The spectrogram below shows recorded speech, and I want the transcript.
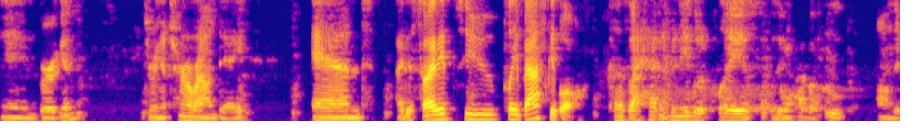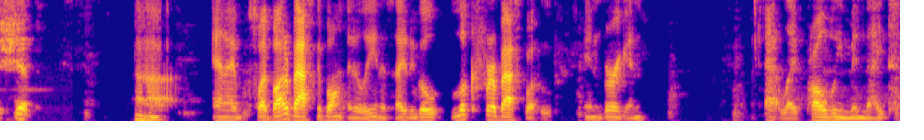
in Bergen during a turnaround day, and I decided to play basketball because I hadn't been able to play as we don't have a hoop on the ship. Uh, and I so I bought a basketball in Italy and decided to go look for a basketball hoop in Bergen at like probably midnight.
